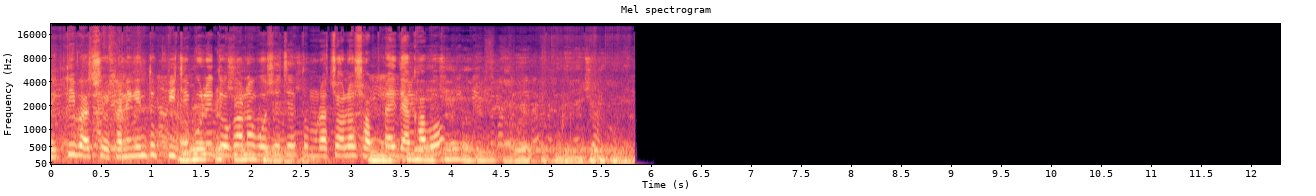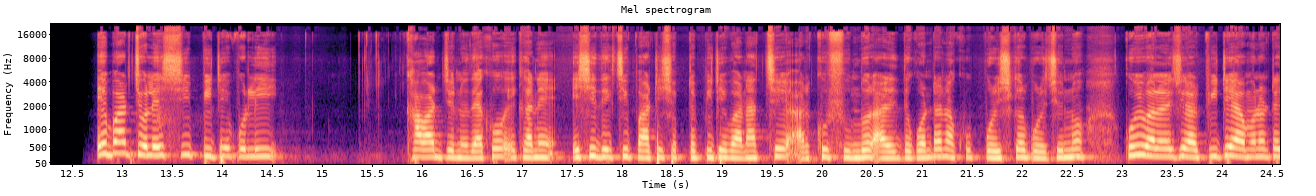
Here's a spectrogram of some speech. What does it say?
দেখতেই পাচ্ছ, এখানে কিন্তু পিঠে পুলি দোকানও বসেছে। তোমরা চলো, সবটাই দেখাবো। এবার চলে এসছি পিঠে পুলি খাওয়ার জন্য। দেখো, এখানে এসে দেখছি পাটি সবটা পিঠে বানাচ্ছে আর খুব সুন্দর আর এই দোকানটা না খুব পরিষ্কার পরিচ্ছন্ন। খুবই ভালো লাগছে আর পিঠে এমন একটা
